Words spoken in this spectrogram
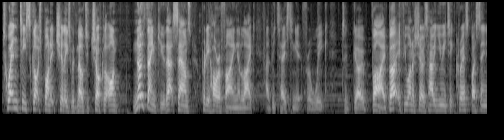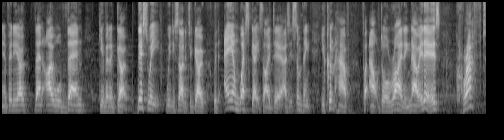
20 Scotch bonnet chilies with melted chocolate on. No thank you, that sounds pretty horrifying and like I'd be tasting it for a week to go by. But if you want to show us how you eat it, Chris, by sending a video, then I will then give it a go. This week, we decided to go with AM Westgate's idea as it's something you couldn't have for outdoor riding. Now, it is Kraft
